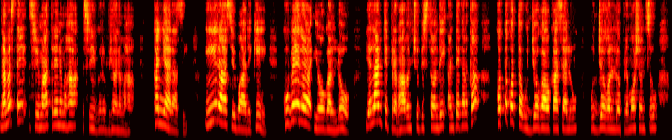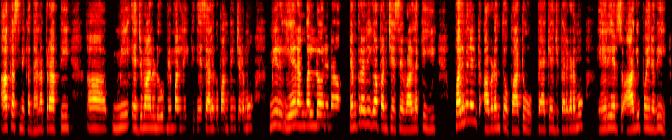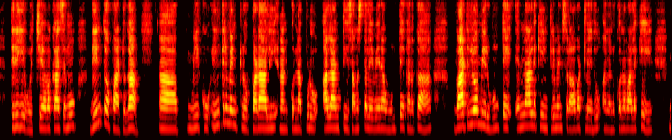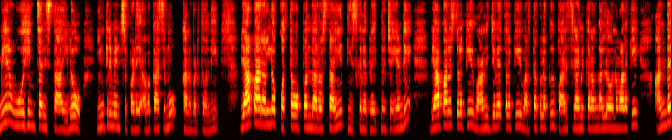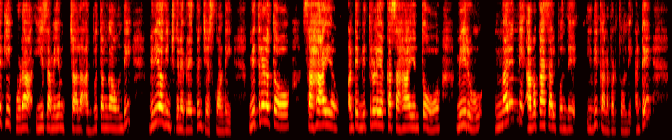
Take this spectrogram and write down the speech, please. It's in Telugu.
నమస్తే శ్రీమాత్రే నమ శ్రీ గురుభ్యో నమ. కన్యా రాశి. ఈ రాశి వారికి కుబేర యోగంలో ఎలాంటి ప్రభావం చూపిస్తోంది? అంటే కనుక కొత్త కొత్త ఉద్యోగ అవకాశాలు ఉద్యోగంలో ప్రమోషన్స్ ఆకస్మిక ధన ప్రాప్తి మీ యజమానులు మిమ్మల్ని విదేశాలకు పంపించడము మీరు ఏ రంగంలోనైనా టెంపరీగా పనిచేసే వాళ్ళకి పర్మనెంట్ అవడంతో పాటు ప్యాకేజ్ పెరగడము ఏరియర్స్ ఆగిపోయినవి తిరిగి వచ్చే అవకాశము. దీంతో పాటుగా ఆ, మీకు ఇంక్రిమెంట్లు పడాలి అని అనుకున్నప్పుడు అలాంటి సంస్థలు ఏవైనా ఉంటే కనుక వాటిలో మీరు ఉంటే ఎన్నాళ్ళకి ఇంక్రిమెంట్స్ రావట్లేదు అని అనుకున్న వాళ్ళకి మీరు ఊహించని స్థాయిలో ఇంక్రిమెంట్స్ పడే అవకాశము కనబడుతోంది. వ్యాపారాల్లో కొత్త ఒప్పందాలు వస్తాయి తీసుకునే ప్రయత్నం చేయండి. వ్యాపారస్తులకి వాణిజ్యవేత్తలకి వర్తకులకు పారిశ్రామిక రంగాల్లో ఉన్న వాళ్ళకి అందరికీ కూడా ఈ సమయం చాలా అద్భుతంగా ఉంది. వినియోగించుకునే ప్రయత్నం చేసుకోండి. మిత్రులతో సహాయం అంటే మిత్రుల యొక్క సహాయంతో మీరు మరిన్ని అవకాశాలు పొందే ఇది కనపడుతోంది. అంటే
